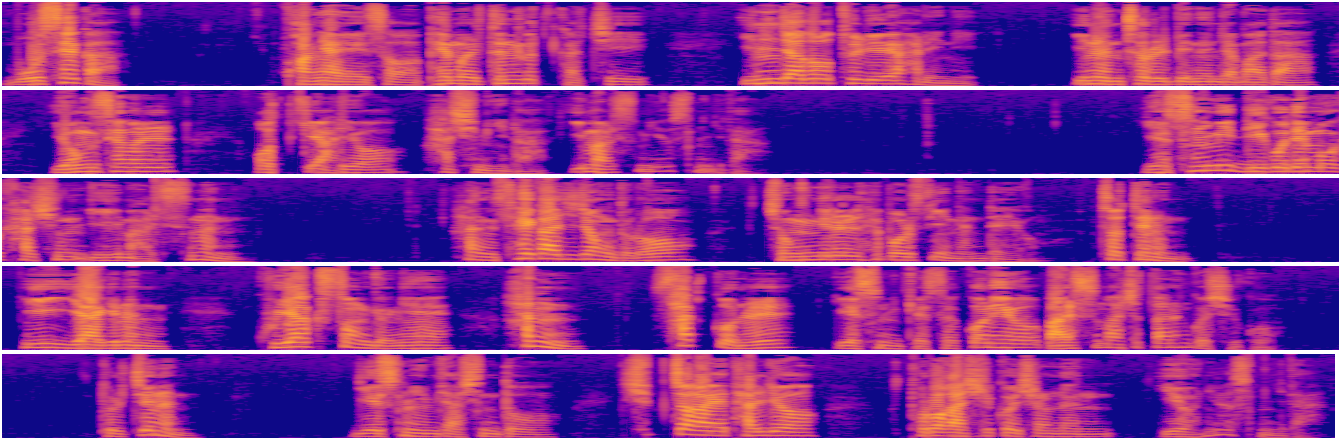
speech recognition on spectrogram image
모세가 광야에서 뱀을 든 것 같이 인자도 들려야 하리니 이는 저를 믿는 자마다 영생을 얻게 하려 하심이라 이 말씀이었습니다. 예수님이 니고데모 하신 이 말씀은 한 세 가지 정도로 정리를 해볼 수 있는데요. 첫째는 이 이야기는 구약 성경의 한 사건을 예수님께서 꺼내어 말씀하셨다는 것이고, 둘째는 예수님 자신도 십자가에 달려 돌아가실 것이라는 예언이었습니다.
